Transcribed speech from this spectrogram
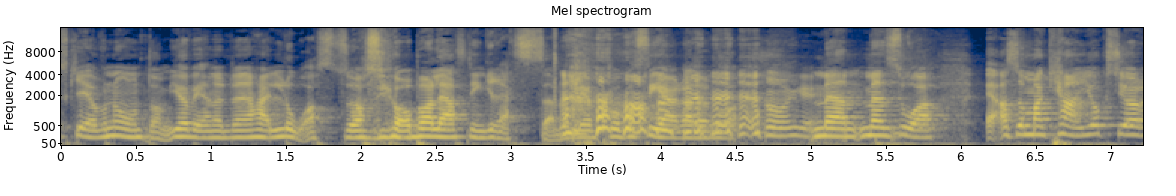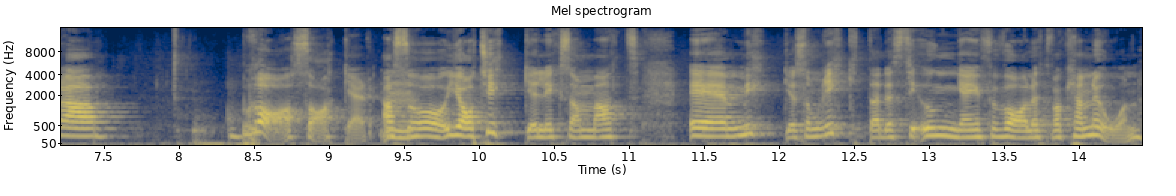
skrev hon nog inte om, jag vet inte den här är låst så alltså jag har bara läst ingressen och blev provocerad ändå. Okej. Men, men så, alltså man kan ju också göra bra saker. Alltså jag tycker liksom att eh, mycket som riktades till unga inför valet var kanon.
